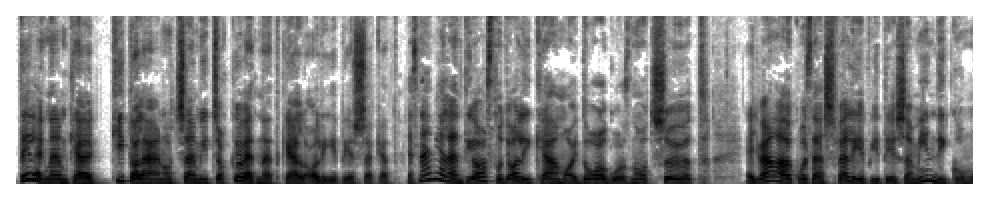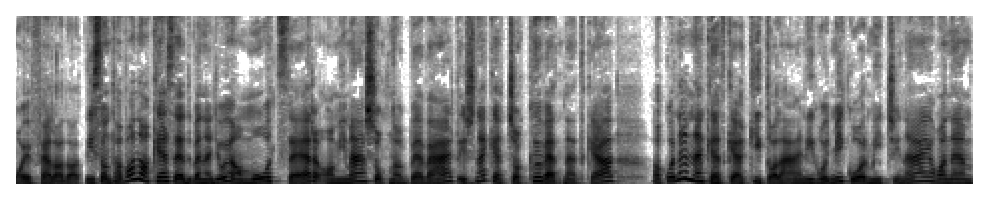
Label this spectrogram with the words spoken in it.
tényleg nem kell kitalálnod semmit, csak követned kell a lépéseket. Ez nem jelenti azt, hogy alig kell majd dolgoznod, sőt, egy vállalkozás felépítése mindig komoly feladat. Viszont ha van a kezedben egy olyan módszer, ami másoknak bevált, és neked csak követned kell, akkor nem neked kell kitalálni, hogy mikor mit csinálj, hanem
